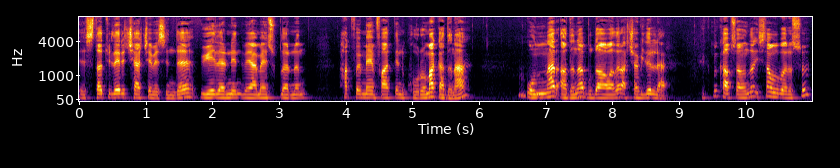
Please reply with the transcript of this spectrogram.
e, statüleri çerçevesinde üyelerinin veya mensuplarının hak ve menfaatlerini korumak adına onlar adına bu davaları açabilirler. Hükmü kapsamında İstanbul Barosu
